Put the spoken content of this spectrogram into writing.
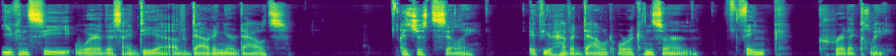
you can see where this idea of doubting your doubts is just silly. If you have a doubt or a concern, think critically.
